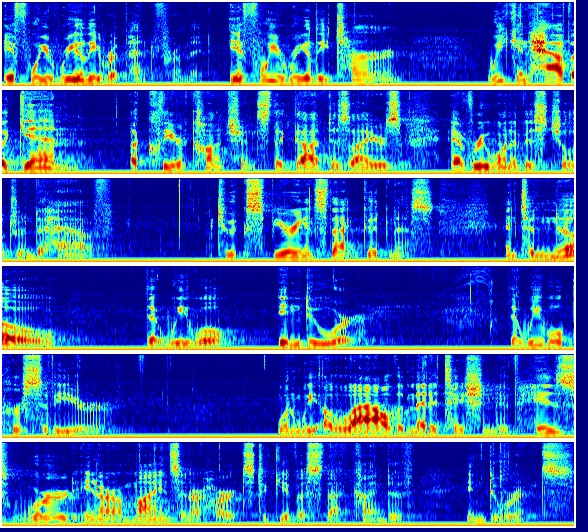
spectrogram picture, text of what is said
if we really repent from it, if we really turn. We can have again a clear conscience that God desires every one of his children to have, to experience that goodness and to know that we will endure, that we will persevere when we allow the meditation of His Word in our minds and our hearts to give us that kind of endurance.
